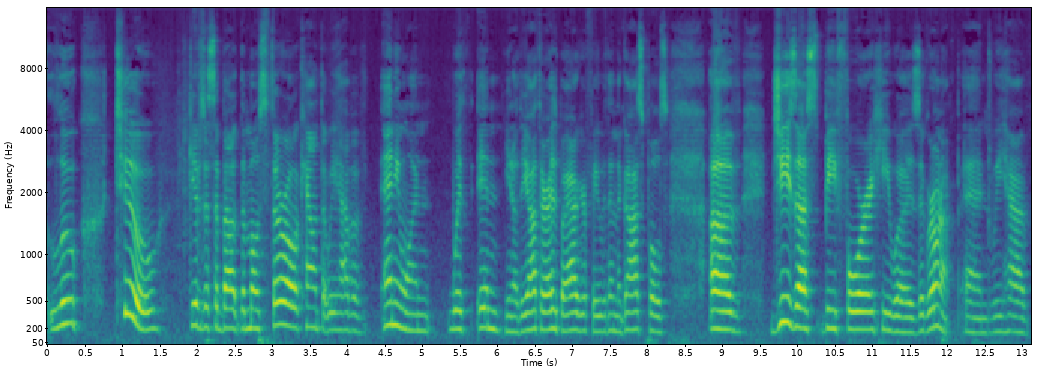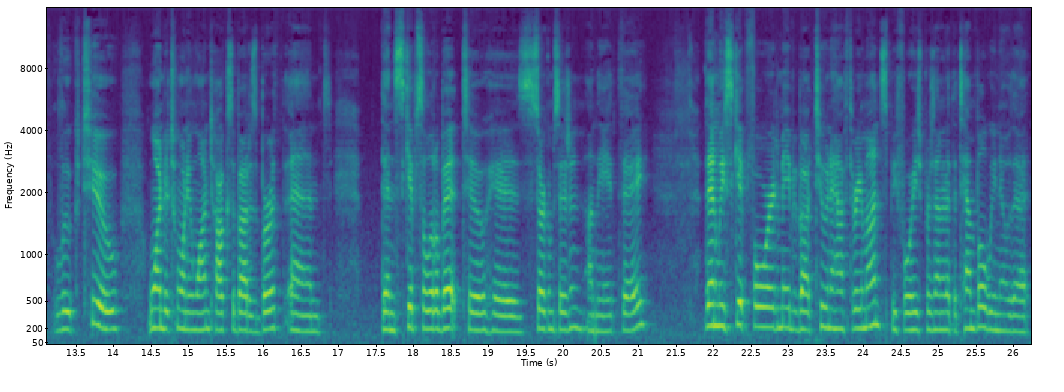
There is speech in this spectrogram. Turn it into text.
Luke 2 gives us about the most thorough account that we have of anyone within you know the authorized biography within the gospels of jesus before he was a grown-up. And we have luke 2 1 to 21 talks about his birth and then skips a little bit to his circumcision on the eighth day. Then we skip forward maybe about two and a half three months before he's presented at the temple. We know that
